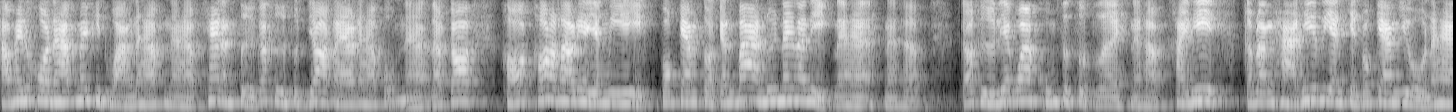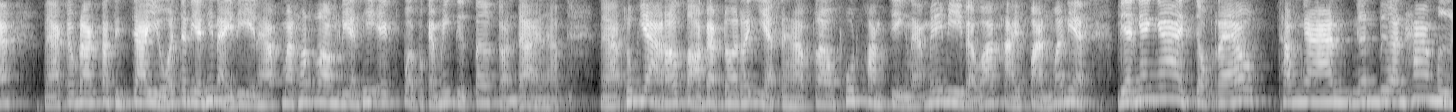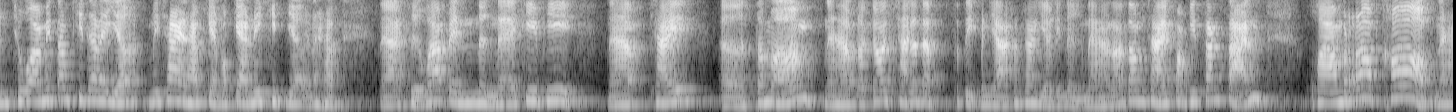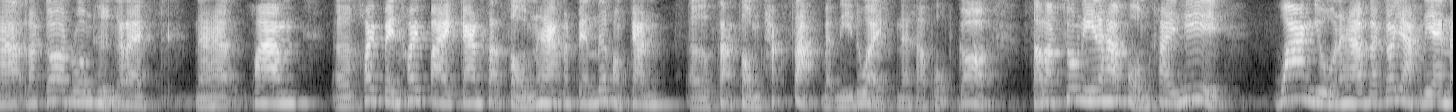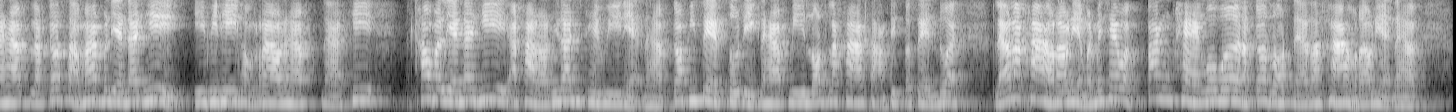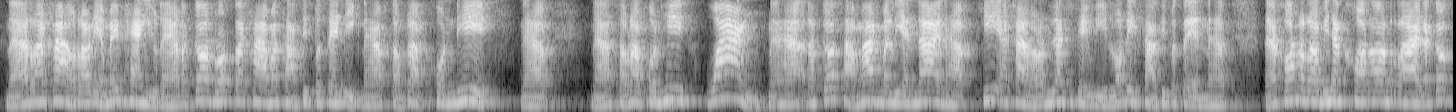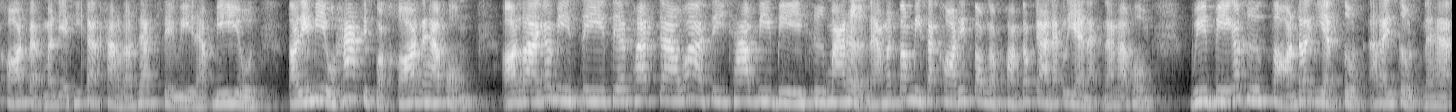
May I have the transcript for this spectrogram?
ทำให้ทุกคนนะครับไม่ผิดหวังนะครับนะครับ แค่หนังสือก็คือสุดยอดแล้วนะครับ ผมนะฮะแล้วก็ขอข้อเราเนี่ยยังมีอีกโปรแกรมตรวจกันบ้านนู่นนั่นนั่นอีกนะฮะนะครับ ก็คือเรียกว่าคุ้มสุดๆเลยนะครับ ใครที่กำลังหาที่เรียนเขียนโปรแกรมอยู่นะฮะนะกำลังตัดสินใจอยู่ว่าจะเรียนที่ไหนดีนะครับ มาทดลองเรียนที่ Expert Programming Tutor ก่อนได้นะครับนะทุกอย่างเราสอนแบบโดยละเอียดนะครับ เราพูดความจริงนะ ไม่มีแบบว่าขายฝันว่าเนี่ยเรียนง่าย ๆ จบแล้วทำงานเงินเดือน 5 0,000 ชัวร์ไม่ต้องคิดอะไรเยอะ ไม่ใช่นะครับ เขียนโปรแกรมนี่คิดเยอะนะครับนะถือว่าเป็นหนึ่งในอาชีพที่นะครับใช้ สมองนะครับ แล้วก็ใช้ระดับสติปัญญาค่อนข้างเยอะนิดหนึ่งนะฮะเราต้องใช้ความคิดสร้างสรรค์ ความรอบคอบนะฮะแล้วก็รวมถึงอะไรนะฮะความค่อยเป็นค่อยไปการสะสมนะฮะมันเป็นเรื่องของการสะสมทักษะแบบนี้ด้วยนะครับผมก็สำหรับช่วงนี้นะครับผมใครที่ว่างอยู่นะครับ แล้วก็อยากเรียนนะครับ แล้วก็สามารถมาเรียนได้ที่ EPT ของเรานะครับนะที่ เข้ามาเรียนได้ที่อาคารเราที่ราชเทวีเนี่ยนะครับก็พิเศษสุดอีกนะครับ มีลดราคา 30%ด้วย แล้วราคาของเราเนี่ยมันไม่ใช่แบบตั้งแพงเวอร์แล้วก็ลดนะราคาของเราเนี่ยนะครับนะราคาของเราเนี่ยไม่แพงอยู่แล้ว แล้วก็ลดราคามา 30%อีกนะครับสำหรับคนที่นะครับ นะสำหรับคนที่ว่างนะฮะแล้วก็สามารถมาเรียนได้นะครับ ที่อาคารของเราที่ราชเทวีลดอีก 30%นะครับนะคอร์สของเรามีทั้งคอร์สออนไลน์แล้วก็คอร์สแบบมาเรียนที่อาคารของเราที่ราชเทวีนะครับมีอยู่ ตอนนี้มีอยู่ 50 กว่าคอร์สนะครับผมออนไลน์ก็มี C เซียพัทจาว่า C Sharp VB คือมาเถอะนะมันต้องมีสักคอร์สที่ตรงกับความต้องการนักเรียนนะครับผม VB ก็คือสอนละเอียดสุดอะไรสุดนะฮะ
